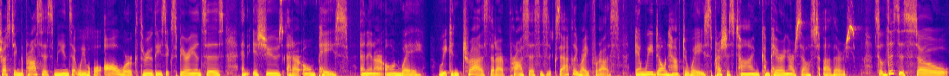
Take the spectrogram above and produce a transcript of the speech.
Trusting the process means that we will all work through these experiences and issues at our own pace and in our own way. We can trust that our process is exactly right for us, and we don't have to waste precious time comparing ourselves to others. So, this is so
